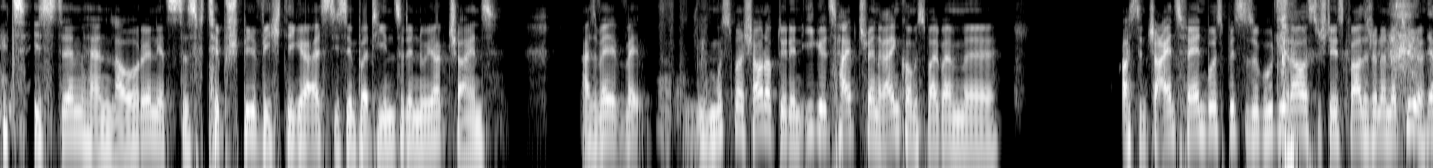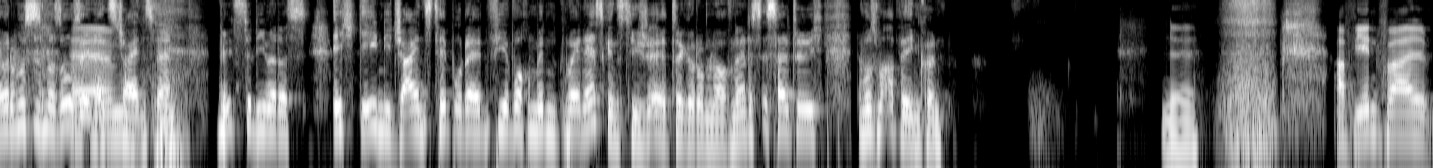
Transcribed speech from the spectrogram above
Jetzt ist dem Herrn Lauren jetzt das Tippspiel wichtiger als die Sympathien zu den New York Giants. Also weil, muss mal schauen, ob du in den Eagles Hype Train reinkommst, weil beim äh, aus dem Giants-Fanbus bist du so gut wie raus. Du stehst quasi schon an der Tür. Ja, aber du musst es mal so sehen als ähm, Giants-Fan. Willst du lieber, dass ich gegen die Giants tipp oder in vier Wochen mit einem Dwayne Haskins-Trigger rumlaufen? Ne? Das ist halt natürlich, da muss man abwägen können. Nö. Auf jeden Fall,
